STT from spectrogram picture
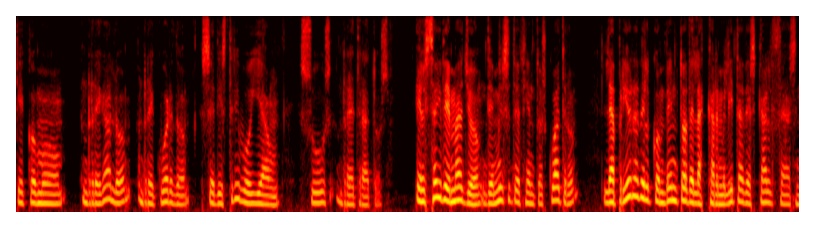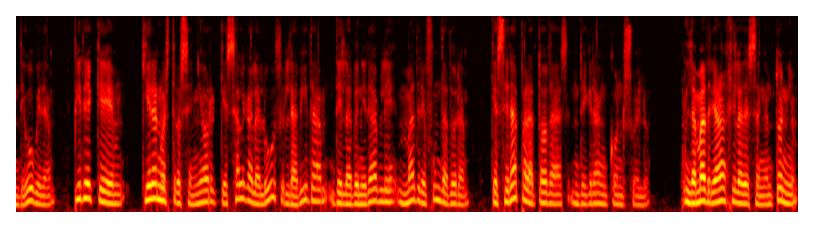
que como regalo, recuerdo, se distribuían sus retratos. El 6 de mayo de 1704, la priora del convento de las Carmelitas Descalzas de Úbeda pide que quiera nuestro Señor que salga a la luz la vida de la venerable Madre Fundadora, que será para todas de gran consuelo. La Madre Ángela de San Antonio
